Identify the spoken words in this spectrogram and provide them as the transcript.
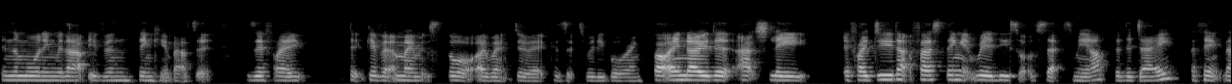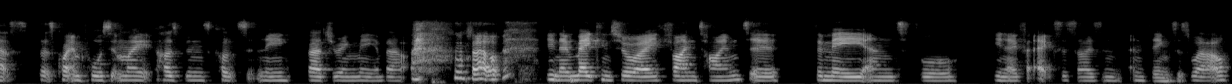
in the morning without even thinking about it. Because if i give it a moment's thought, I won't do it because it's really boring. But I know that actually if I do that first thing, it really sort of sets me up for the day. I think that's that's quite important. My husband's constantly badgering me about about you know making sure I find time to for me and for you know for exercise and, and things as well.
